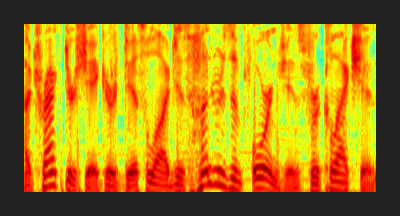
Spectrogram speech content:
A tractor shaker dislodges hundreds of oranges for collection.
